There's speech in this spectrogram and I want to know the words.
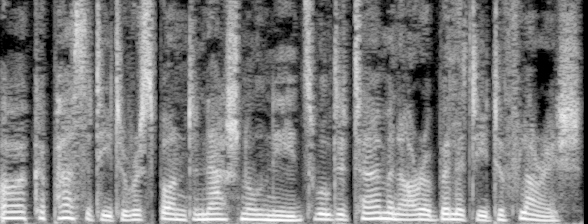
Our capacity to respond to national needs will determine our ability to flourish.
